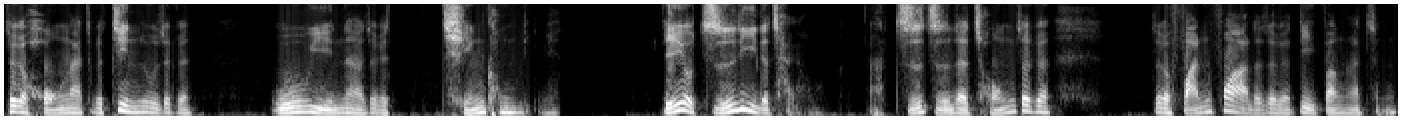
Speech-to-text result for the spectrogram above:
这个红啊，这个进入这个无垠啊，这个晴空里面，也有直立的彩虹啊，直直的从这个这个繁化的这个地方啊，成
